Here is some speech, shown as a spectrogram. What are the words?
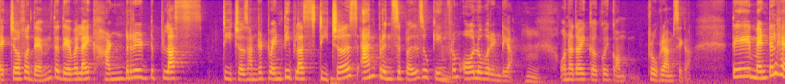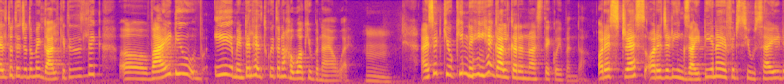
lecture for them so there were like 100 plus teachers 120 plus teachers and principals who came from all over india ਉਹਨਾਂ ਦਾ ਇੱਕ ਕੋਈ ਪ੍ਰੋਗਰਾਮ ਸੀਗਾ ਤੇ ਮੈਂਟਲ ਹੈਲਥ ਉਤੇ ਜਦੋਂ ਮੈਂ ਗੱਲ ਕੀਤੀ ਤਾਂ ਲਾਈਕ ਵਾਈ ਡੂ ਇਹ ਮੈਂਟਲ ਹੈਲਥ ਕੋਈ ਇਤਨਾ ਹਵਾ ਕਿਉਂ ਬਣਾਇਆ ਹੋਇਆ ਹੈ आई सेड क्योंकि ਨਹੀਂ ਹੈ ਗੱਲ ਕਰਨ ਵਾਸਤੇ ਕੋਈ ਬੰਦਾ ਔਰ ਇਹ ਸਟ्रेस ਔਰ ਇਹ ਜਿਹੜੀ ਐਂਗਜ਼ਾਇਟੀ ਹੈ ਨਾ ਇਹ ਫਿਰ ਸੁਸਾਈਡ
